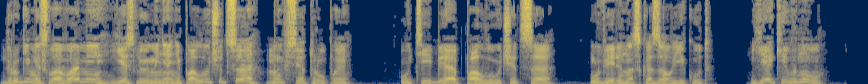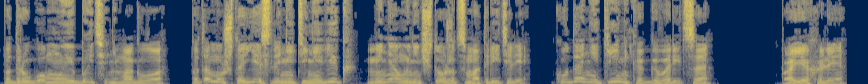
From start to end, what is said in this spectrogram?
Другими словами, если у меня не получится, мы все трупы. У тебя получится, уверенно сказал Якут. Я кивнул, по-другому и быть не могло, потому что если не теневик, меня уничтожат смотрители. Куда ни кинь, как говорится. Поехали.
